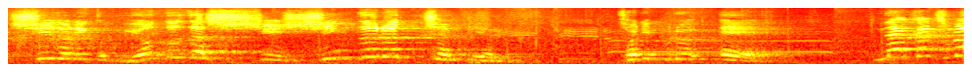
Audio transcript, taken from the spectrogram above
シードリングビヨンドザシーシングルチャンピオン。トリプル A 中島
